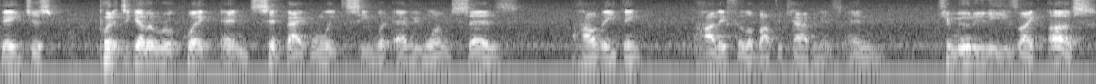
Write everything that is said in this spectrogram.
they just put it together real quick and sit back and wait to see what everyone says, how they think, how they feel about the cabinets. And communities like us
